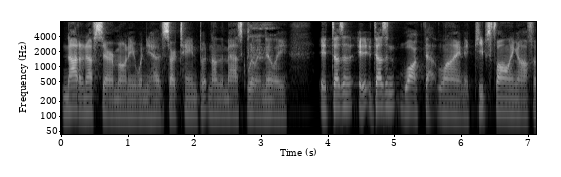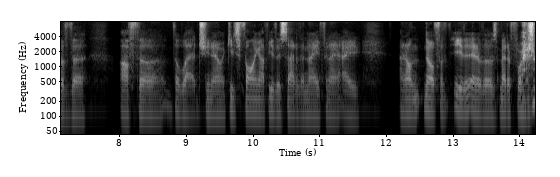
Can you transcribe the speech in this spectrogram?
not enough ceremony when you have Sartain putting on the mask willy nilly. It doesn't it doesn't walk that line. It keeps falling off of the off the the ledge. You know, it keeps falling off either side of the knife, and I. I I don't know if either of those metaphors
